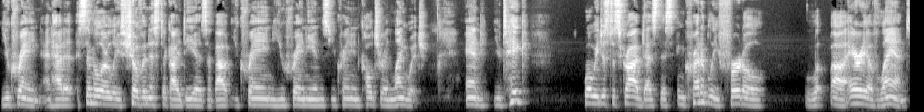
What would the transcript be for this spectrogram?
Ukraine and had a, similarly chauvinistic ideas about Ukraine, Ukrainians, Ukrainian culture and language. And you take what we just described as this incredibly fertile uh, area of land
